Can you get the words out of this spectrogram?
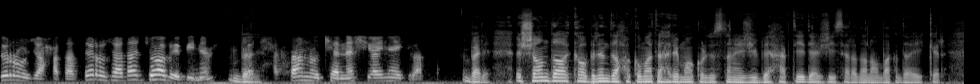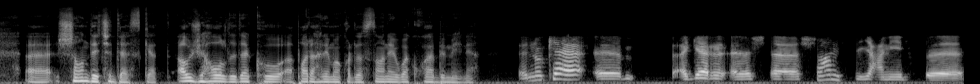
دو ڕۆژە حتا سێ ڕۆژادا جا ببینم حستان و کەنەشیینەیەکلا بله شاندا کابلندا حکوومەتە هەرێما کوردستانی ژی بێ هەفتەی دەژی سەردانان بەقدایی کرد شاندێ چ دەستکەت ئەو ژ هەوڵ دەدە و ئەپارە هەرێما کوردستانی وەکخوا بمێنە نوکە اگر آه، شانس يعني آه،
